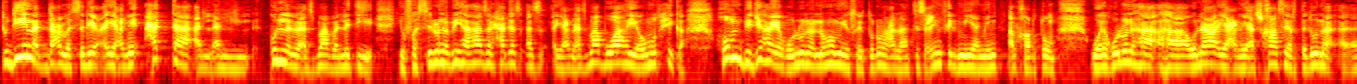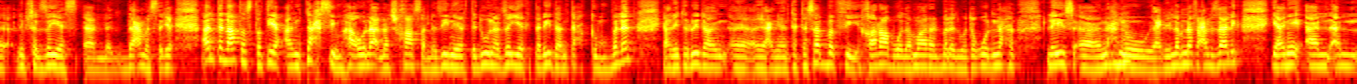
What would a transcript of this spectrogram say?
تدين الدعم السريع. يعني حتى ال ال كل الأسباب التي يفسرون بها هذا الحدث يعني أسباب واهية ومضحكة. هم بجهة يقولون أنهم يسيطرون على 90% من الخرطوم ويقولون هؤلاء يعني أشخاص يرتدون لبس الزي الدعم السريع. أنت لا تستطيع أن تحسم هؤلاء الأشخاص الذين يرتدون زيك تريد أن تحكم بلد يعني تريد أن يعني أن تتسبب في خراب ودمار البلد وتقول نحن ليس نحن يعني لم نفعل ذلك. يعني ال ال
